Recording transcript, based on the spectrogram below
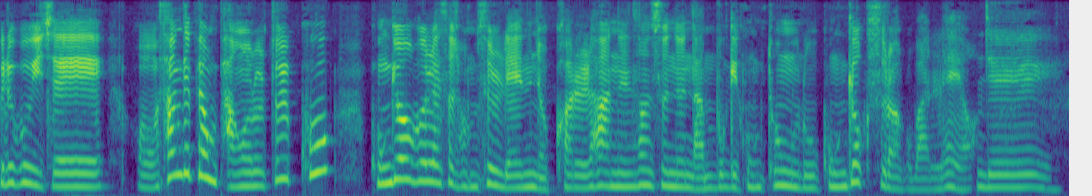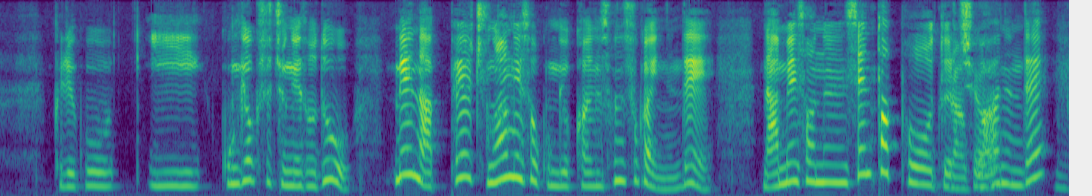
그리고 이제 어, 상대편 방어를 뚫고 공격을 해서 점수를 내는 역할을 하는 선수는 남북이 공통으로 공격수라고 말을 해요. 네. 그리고 이 공격수 중에서도 맨 앞에 중앙에서 공격하는 선수가 있는데 남에서는 센터포워드라고 그렇죠. 하는데 음.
